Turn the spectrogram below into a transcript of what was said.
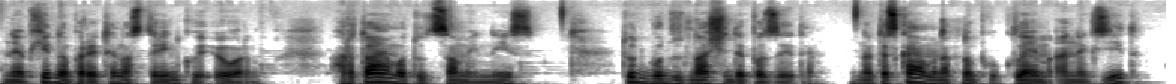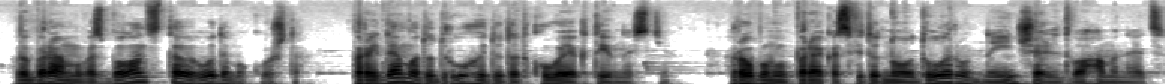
необхідно перейти на сторінку Earn. Гортаємо тут самий низ. Тут будуть наші депозити. Натискаємо на кнопку Claim and Exit, вибираємо весь баланс та виводимо кошти. Перейдемо до другої додаткової активності. Робимо переказ від 1 долару на інший L2 гаманець.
